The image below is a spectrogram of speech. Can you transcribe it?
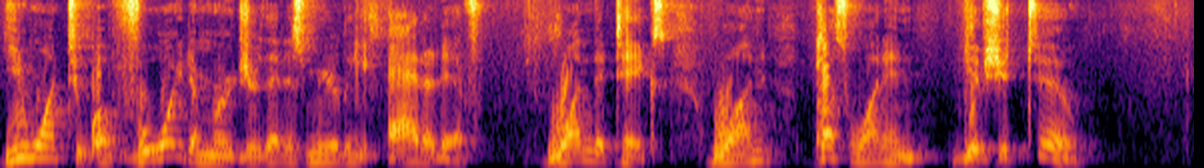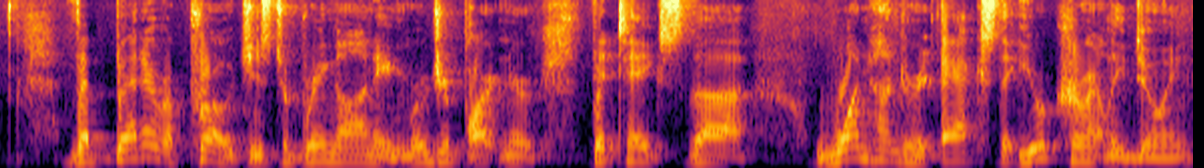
you want to avoid a merger that is merely additive, one that takes 1 plus 1 and gives you 2. The better approach is to bring on a merger partner that takes the 100x that you're currently doing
